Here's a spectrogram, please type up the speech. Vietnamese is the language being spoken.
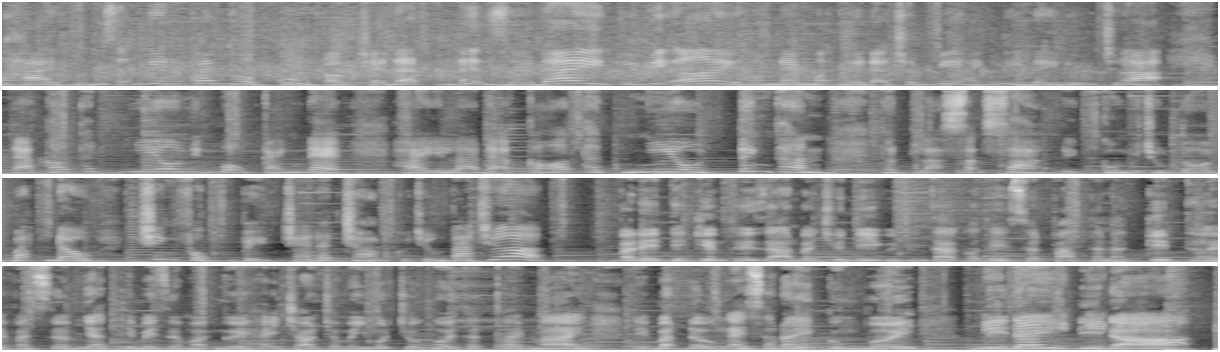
hai hướng dẫn viên quen thuộc của vòng trái đất hiện rồi đây. Quý vị ơi, hôm nay mọi người đã chuẩn bị hành lý đầy đủ chưa ạ? Đã có thật nhiều những bộ cánh đẹp hay là đã có thật nhiều tinh thần, thật là sẵn sàng để cùng với chúng tôi bắt đầu chinh phục về trái đất tròn của chúng ta chưa? Và để tiết kiệm thời gian và chuyến đi của chúng ta có thể xuất phát thật là kịp thời và sớm nhất thì bây giờ mọi người hãy chọn cho mình một chỗ ngồi thật thoải mái để bắt đầu ngay sau đây cùng với Đi đây, đi đó. Đi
